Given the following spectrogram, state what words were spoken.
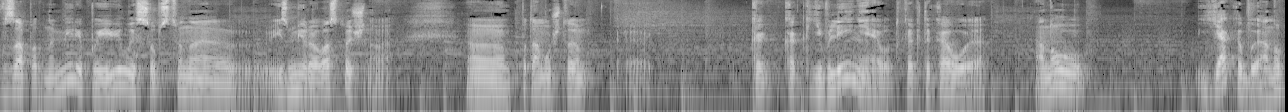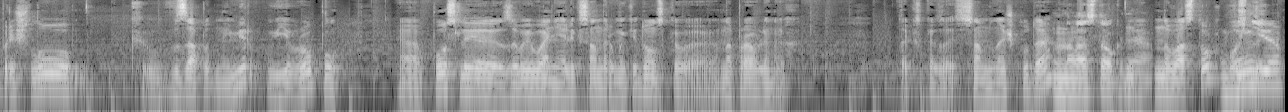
в западном мире появилось, собственно, из мира восточного. Э, потому что как, как явление, вот как таковое, оно якобы оно пришло к, в западный мир, в Европу, после завоевания Александра Македонского, направленных так сказать, сам знаешь куда. На восток, да. На восток. В после, Индию.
